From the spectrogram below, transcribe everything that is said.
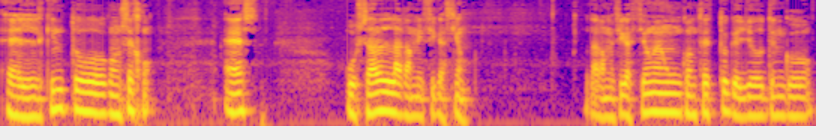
El quinto consejo es usar la gamificación. La gamificación es un concepto que yo tengo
